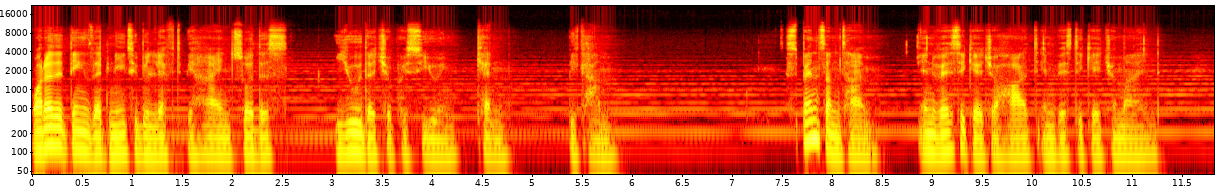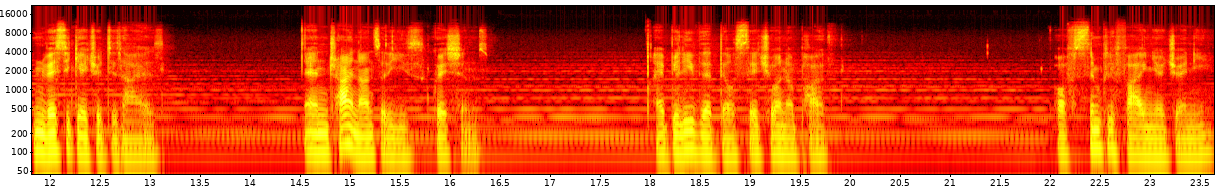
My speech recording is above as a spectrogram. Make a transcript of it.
what are the things that need to be left behind so this you that you're pursuing can become. Spend some time, investigate your heart, investigate your mind, investigate your desires, and try and answer these questions. I believe that they'll set you on a path of simplifying your journey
